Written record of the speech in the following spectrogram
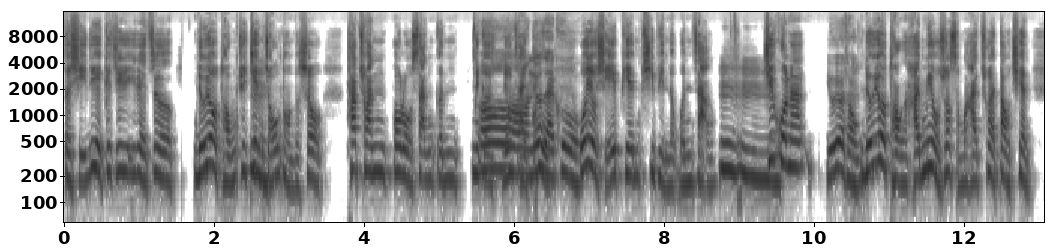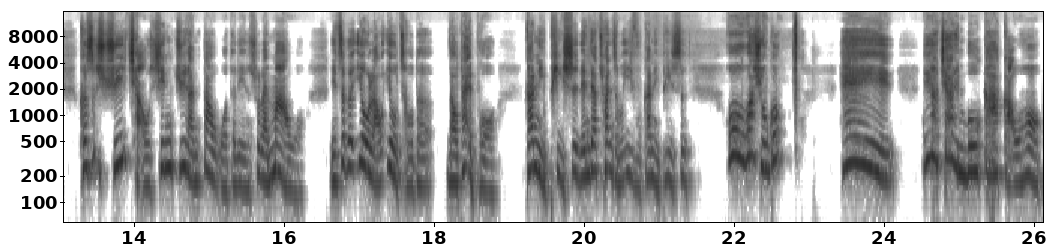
的是，你也跟这个这刘幼彤去见总统的时候。他穿 polo 衫跟那个牛仔裤，牛仔裤，我有写一篇批评的文章。嗯嗯。结果呢，刘幼彤，刘幼彤还没有说什么，还出来道歉。可是徐巧芯居然到我的脸书来骂我：“你这个又老又丑的老太婆，干你屁事？人家穿什么衣服干你屁事？”哦，我想讲，嘿，你若家里无家教吼，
